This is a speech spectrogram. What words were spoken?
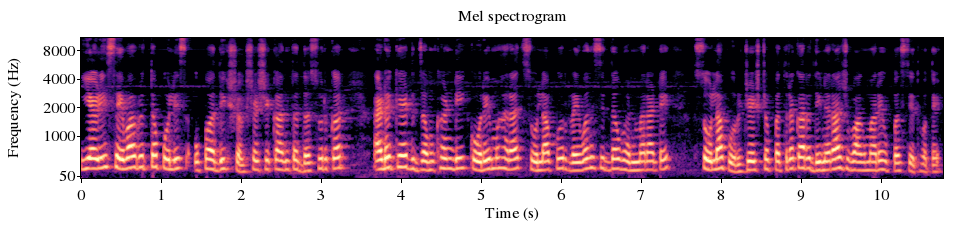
यावेळी सेवावृत्त पोलीस उपअधीक्षक शशिकांत दसूरकर ॲडव्होकेट जमखंडी कोरे महाराज सोलापूर रेवणसिद्ध वनमराटे सोलापूर ज्येष्ठ पत्रकार दिनराज वाघमारे उपस्थित होते.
